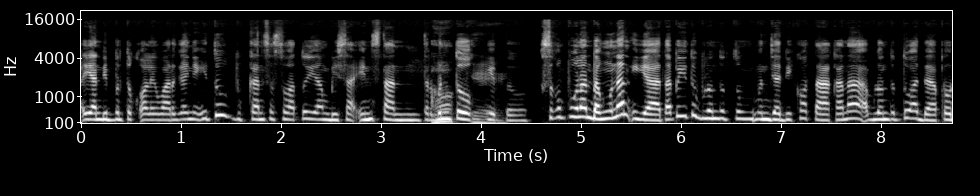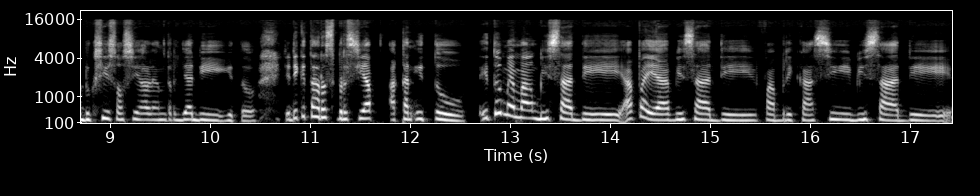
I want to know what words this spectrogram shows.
yang dibentuk oleh warganya itu bukan sesuatu yang bisa instan terbentuk Oke. gitu. Sekumpulan bangunan iya, tapi itu belum tentu menjadi kota karena belum tentu ada produksi sosial yang terjadi gitu. Jadi kita harus bersiap akan itu. Itu memang bisa di apa ya, bisa difabrikasi, bisa di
